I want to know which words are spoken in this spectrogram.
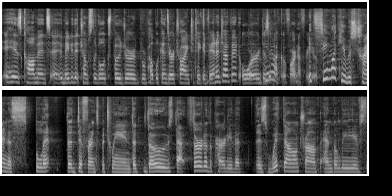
his comments, uh, maybe that Trump's legal exposure, Republicans are trying to take advantage of it, or does you it know, not go far enough for you? It seemed like he was trying to split the difference between the, those that third of the party that is with Donald Trump and believes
